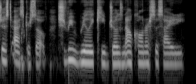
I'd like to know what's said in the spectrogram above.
Just ask yourself should we really keep drugs and alcohol in our society?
